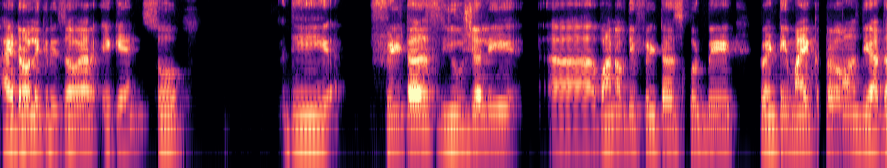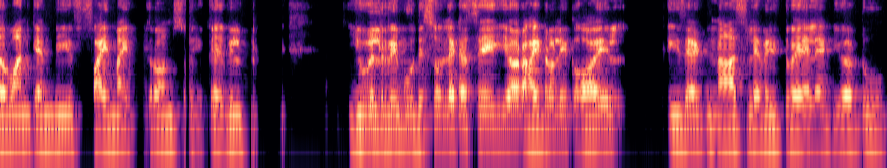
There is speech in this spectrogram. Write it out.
hydraulic reservoir again. So the filters usually uh, one of the filters could be 20 microns the other one can be 5 microns so you can, will you will remove this. So let us say your hydraulic oil is at NAS level 12 and you have to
